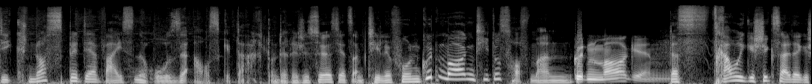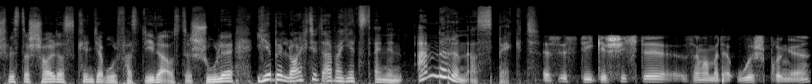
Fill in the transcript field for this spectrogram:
die Knospe der weißen Rose ausgedacht. Und der Regisseur ist jetzt am Telefon. Guten Morgen, Titus Hoffmann. Guten Morgen. Das traurige Schicksal der Geschwister Scholl, das kennt ja wohl fast jeder aus der Schule. Ihr beleuchtet aber jetzt einen anderen Aspekt. Es ist die Geschichte, sagen wir mal, der Ursprünge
